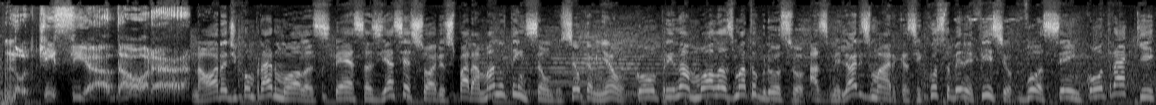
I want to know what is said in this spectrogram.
Notícia da hora. Na hora de comprar molas, peças e acessórios para a manutenção do seu caminhão, compre na Molas Mato Grosso. As melhores marcas e custo-benefício você encontra aqui.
